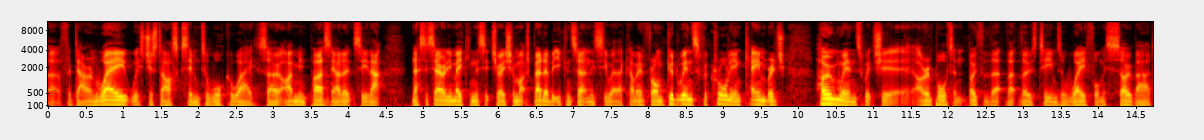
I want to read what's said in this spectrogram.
uh, for Darren Way, which just asks him to walk away. So, I mean, personally, I don't see that necessarily making the situation much better, but you can certainly see where they're coming from. Good wins for Crawley and Cambridge home wins, which uh, are important. Both of that, that those teams' away form is so bad,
